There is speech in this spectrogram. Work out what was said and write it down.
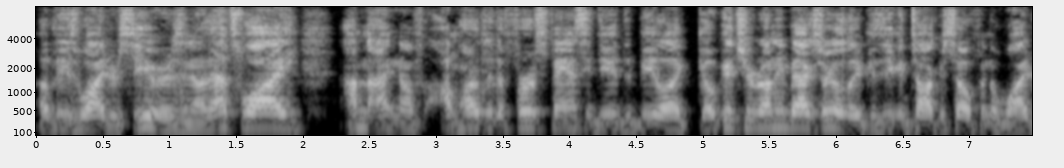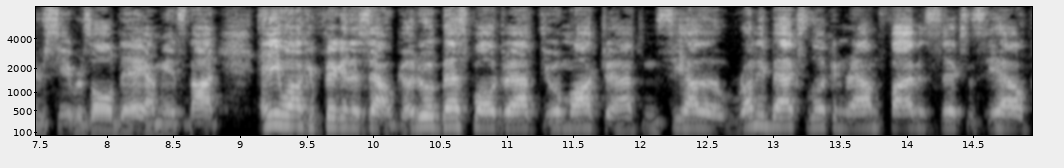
of these wide receivers. You know, that's why I'm I know I'm hardly the first fancy dude to be like, go get your running backs early because you can talk yourself into wide receivers all day. I mean, it's not anyone can figure this out. Go to a best ball draft, do a mock draft, and see how the running backs look in round five and six, and see how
